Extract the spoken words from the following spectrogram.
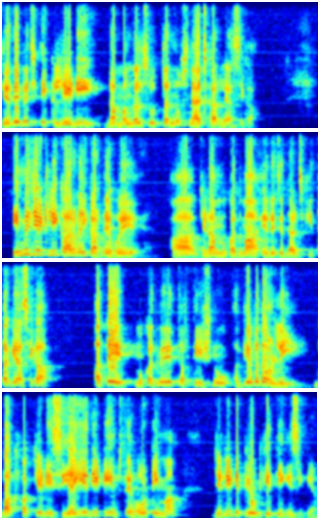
ਜਿਹਦੇ ਵਿੱਚ ਇੱਕ ਲੇਡੀ ਦਾ ਮੰਗਲ ਸੂਤਰ ਨੂੰ ਸਨੈਚ ਕਰ ਲਿਆ ਸੀਗਾ। ਇਮੀਡੀਏਟਲੀ ਕਾਰਵਾਈ ਕਰਦੇ ਹੋਏ ਜਿਹੜਾ ਮੁਕਦਮਾ ਇਹਦੇ 'ਚ ਦਰਜ ਕੀਤਾ ਗਿਆ ਸੀਗਾ ਅਤੇ ਮੁਕਦਮੇ ਦੀ ਤਫਤੀਸ਼ ਨੂੰ ਅੱਗੇ ਵਧਾਉਣ ਲਈ ਵੱਖ-ਵੱਖ ਜਿਹੜੀ ਸੀਆਈਏ ਦੀ ਟੀਮਸ ਤੇ ਹੋਰ ਟੀਮਾਂ ਜਿਹੜੀ ਡਿਪਿਊਟ ਕੀਤੀ ਗਈ ਸੀਗੀਆਂ।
